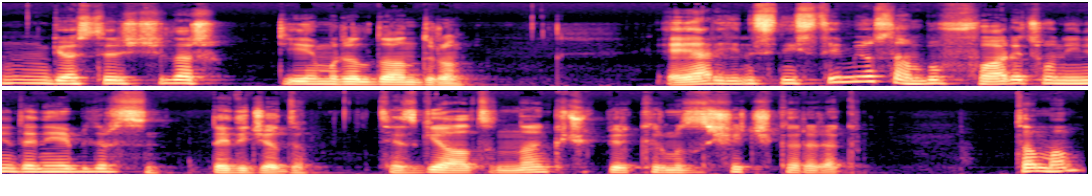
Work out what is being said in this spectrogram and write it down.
Hmm, gösterişçiler diye mırıldandı Ron. Eğer yenisini istemiyorsan bu fare toniğini deneyebilirsin, dedi cadı. Tezgah altından küçük bir kırmızı şey çıkararak. Tamam,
